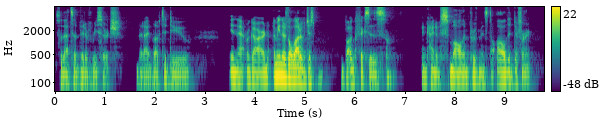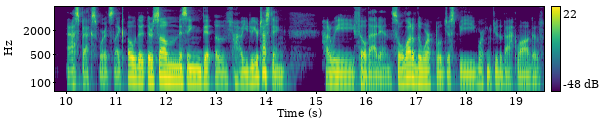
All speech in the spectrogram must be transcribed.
So that's a bit of research that I'd love to do in that regard. I mean, there's a lot of just bug fixes and kind of small improvements to all the different aspects where it's like, oh, there, there's some missing bit of how you do your testing. How do we fill that in? So a lot of the work will just be working through the backlog of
